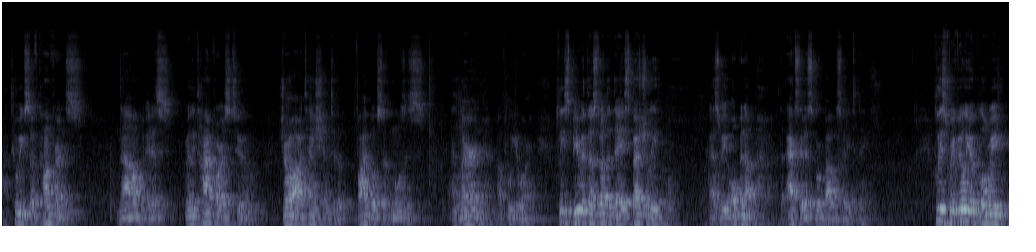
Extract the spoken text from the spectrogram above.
uh, two weeks of conference. Now it is really time for us to draw our attention to the five books of Moses and learn of who you are. Please be with us throughout the day, especially as we open up the Exodus Group Bible study today. Please reveal your glory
